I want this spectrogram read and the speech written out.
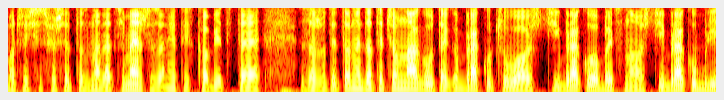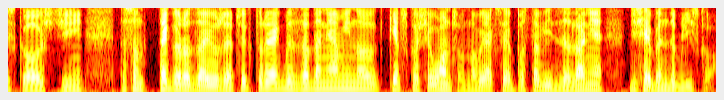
y, oczywiście słyszę to z narracji mężczyzn, a nie tych kobiet, te zarzuty, to one dotyczą na ogół tego braku czułości, braku obecności, braku bliskości. To są tego rodzaju rzeczy, które jakby z zadaniami no, kiepsko się łączą, no bo jak sobie postawić zadanie, dzisiaj będę blisko.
